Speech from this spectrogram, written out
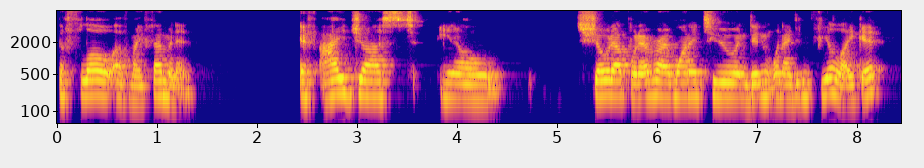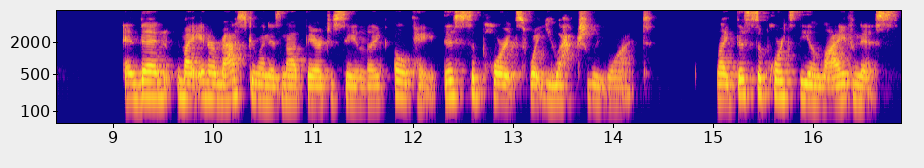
the flow of my feminine. If I just, you know, showed up whenever I wanted to and didn't when I didn't feel like it, and then my inner masculine is not there to say like okay this supports what you actually want like this supports the aliveness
